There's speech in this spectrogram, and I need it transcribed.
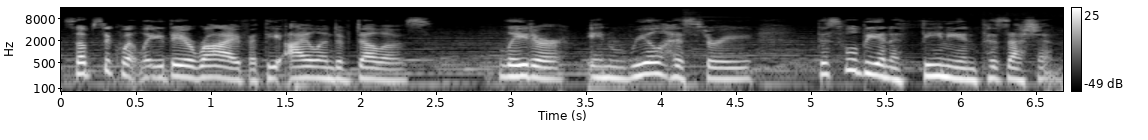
Subsequently, they arrive at the island of Delos. Later, in real history, this will be an Athenian possession.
